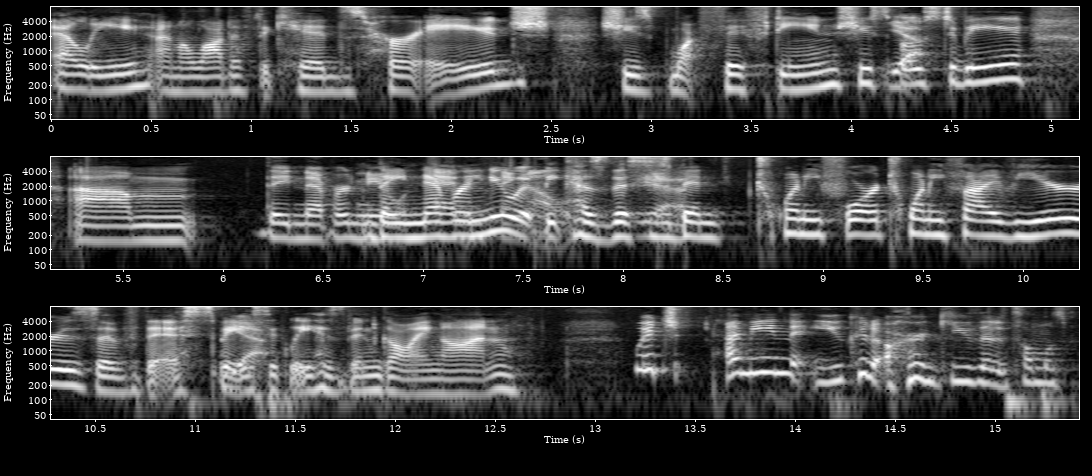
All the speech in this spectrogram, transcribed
Ellie and a lot of the kids her age. She's what fifteen. She's Yeah. supposed to be. Um, They never knew they never knew it anything because this Yeah. has been 24 25 years of this basically has been going on Which, I mean, you could argue that it's almost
